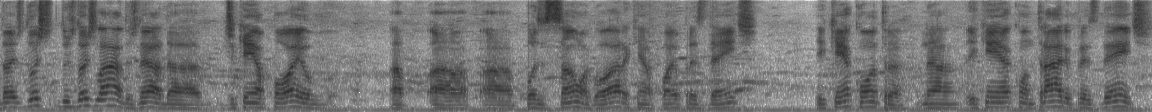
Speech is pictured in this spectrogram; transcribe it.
das duas, dos dois lados, né? Da, de quem apoia a, a, a posição agora, quem apoia o presidente e quem é contra, né? E quem é contrário ao presidente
